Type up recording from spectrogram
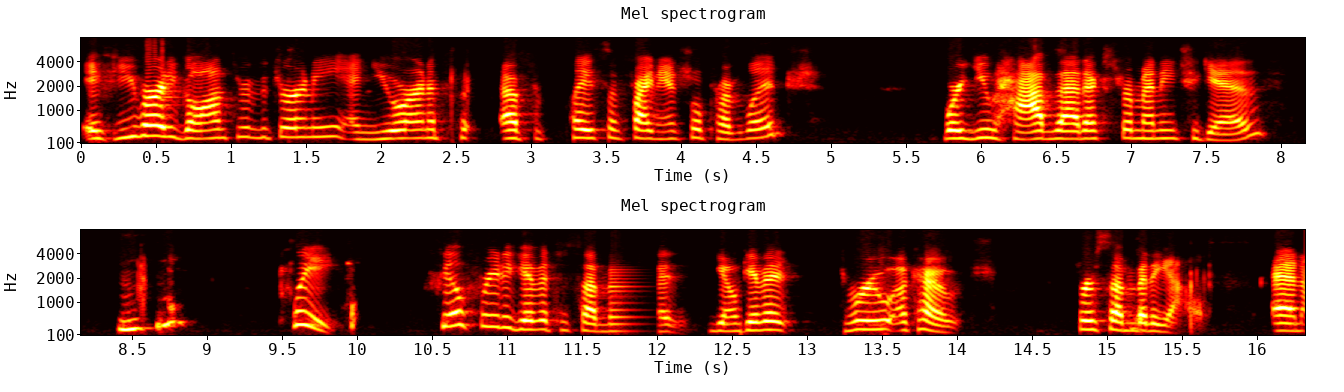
If you've already gone through the journey and you are in a, a place of financial privilege where you have that extra money to give, Mhm. please feel free to give it to somebody, you know, give it through a coach for somebody else. And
